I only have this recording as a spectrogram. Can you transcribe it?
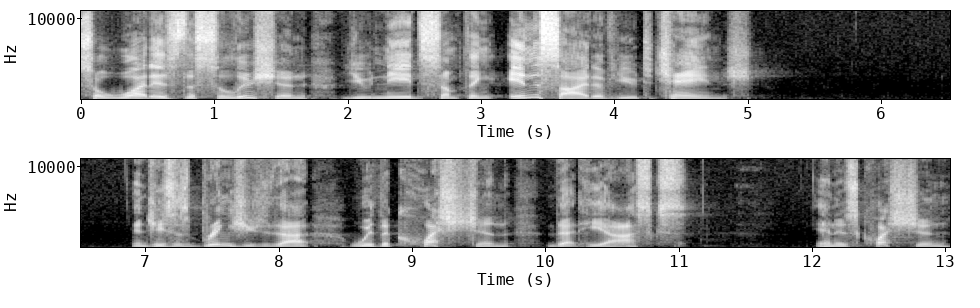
so, what is the solution? You need something inside of you to change. And Jesus brings you to that with a question that he asks. And his question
